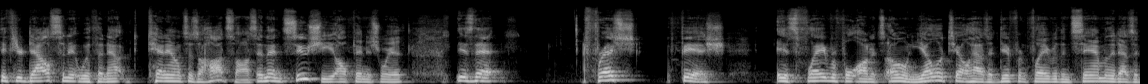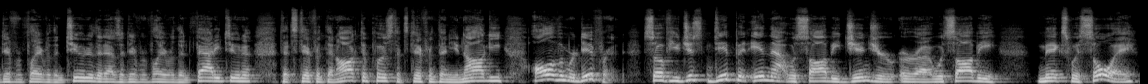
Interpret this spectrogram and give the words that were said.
if you're dousing it with an out 10 ounces of hot sauce. And then sushi, I'll finish with, is that fresh fish is flavorful on its own. Yellowtail has a different flavor than salmon, that has a different flavor than tuna, that has a different flavor than fatty tuna, that's different than octopus, that's different than unagi. All of them are different. So if you just dip it in that wasabi ginger or uh, wasabi mix with soy,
